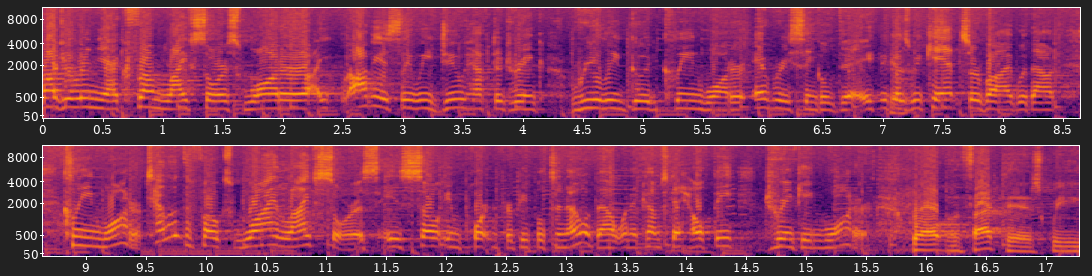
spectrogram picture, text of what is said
Roger Rynyak from Life Source Water. Obviously, we do have to drink really good, clean water every single day because we can't survive without clean water. Tell the folks why Life Source is so important for people to know about when it comes to healthy drinking water. Well, the fact is, we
